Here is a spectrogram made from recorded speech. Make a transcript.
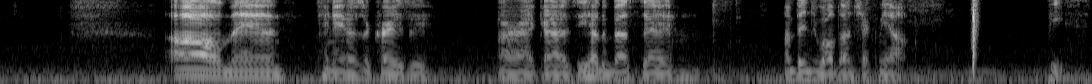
oh man, tornadoes are crazy. All right, guys, you have the best day. I'm Benja Welldone. Check me out. Peace.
